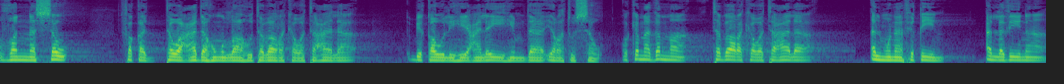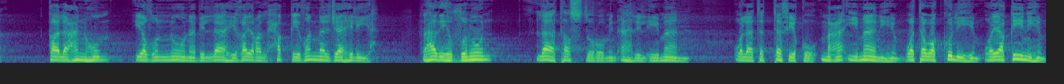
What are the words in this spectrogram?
ظن السوء فقد توعدهم الله تبارك وتعالى بقوله عليهم دائرة السوء. وكما ذم تبارك وتعالى المنافقين الذين قال عنهم يظنون بالله غير الحق ظن الجاهلية. فهذه الظنون لا تصدر من أهل الإيمان ولا تتفق مع إيمانهم وتوكلهم ويقينهم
